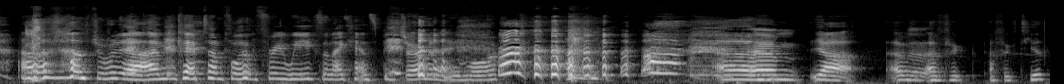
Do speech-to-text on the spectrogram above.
I'm Julia. I'm in Cape Town for three weeks and I can't speak German anymore. ähm, ja, affektiert,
